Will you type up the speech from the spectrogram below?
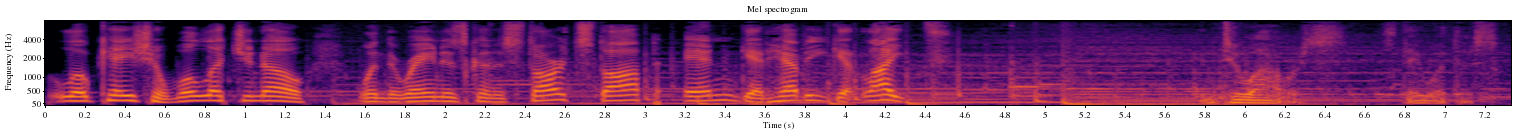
location. We'll let you know when the rain is going to start, stop, and get heavy, get light in two hours. Stay with us.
